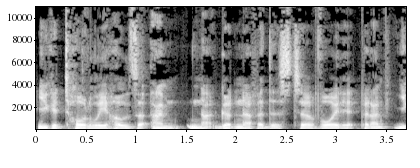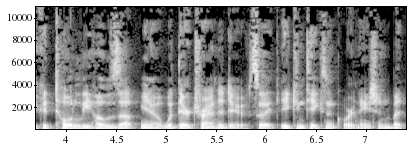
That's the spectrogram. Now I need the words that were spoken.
you could totally hose up. I'm not good enough at this to avoid it, but I'm, you could totally hose up, you know, what they're trying to do. So it, it can take some coordination. But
